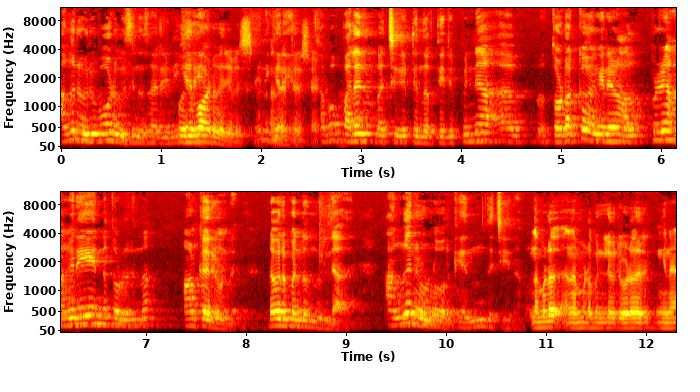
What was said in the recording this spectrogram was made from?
അങ്ങനെ ഒരുപാട് ബിസിനസ്സുകാർ ഒരുപാട് പേര് തീർച്ചയായും. അപ്പോൾ പലരും വെച്ച് കെട്ടി നിർത്തിയിട്ട് പിന്നെ തുടക്കം എങ്ങനെയാണ്? അപ്പോഴും അങ്ങനെ തന്നെ തുടരുന്ന ആൾക്കാരുണ്ട് ഡെവലപ്മെന്റ് ഒന്നും ഇല്ലാതെ. അങ്ങനെയുള്ളവർക്ക് എന്ത് ചെയ്താൽ നമ്മൾ നമ്മുടെ മുന്നിൽ ഒരുപാട് ഇങ്ങനെ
